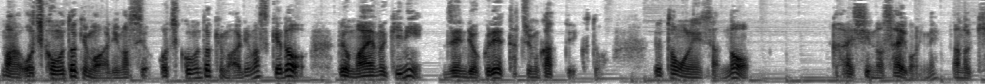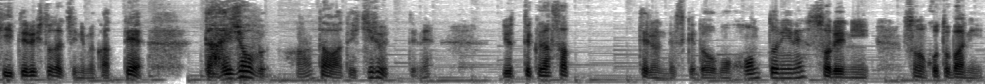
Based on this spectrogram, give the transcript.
まあ落ち込む時もありますよ。落ち込む時もありますけど、でも前向きに全力で立ち向かっていくと。で、ともりんさんの配信の最後にね、あの、聞いてる人たちに向かって、大丈夫あなたはできるってね、言ってくださってるんですけど、もう本当にね、それに、その言葉に、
